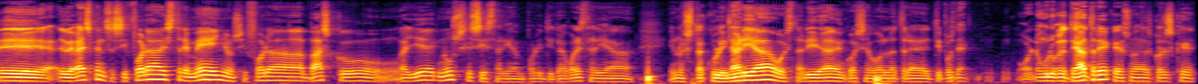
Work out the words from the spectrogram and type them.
eh, de vegades pensa, si fora extremeny o si fora basco o gallec, no sé si estaria en política, igual estaria en una ciutat culinària o estaria en qualsevol altre tipus de... o en un grup de teatre, que és una de les coses que,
